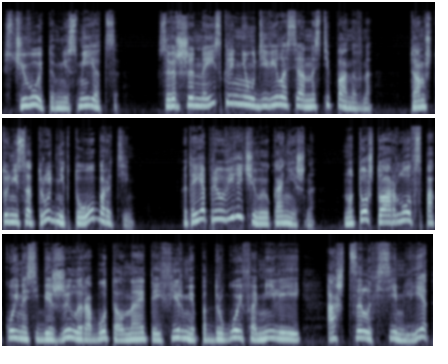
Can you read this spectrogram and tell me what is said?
С чего это мне смеяться? Совершенно искренне удивилась Анна Степановна. Там что не сотрудник, то оборотень. Это я преувеличиваю, конечно. Но то, что Орлов спокойно себе жил и работал на этой фирме под другой фамилией аж целых семь лет,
